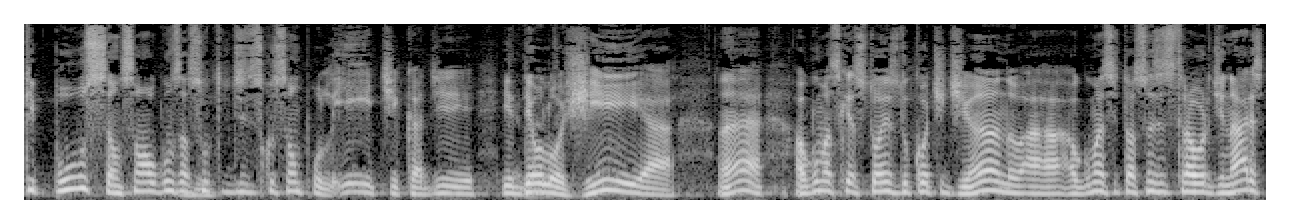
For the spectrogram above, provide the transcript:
que pulsam são alguns uhum. assuntos de discussão política, de ideologia, né? algumas questões do cotidiano, algumas situações extraordinárias.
